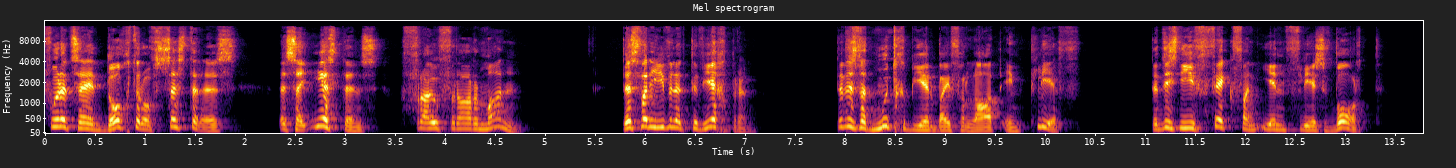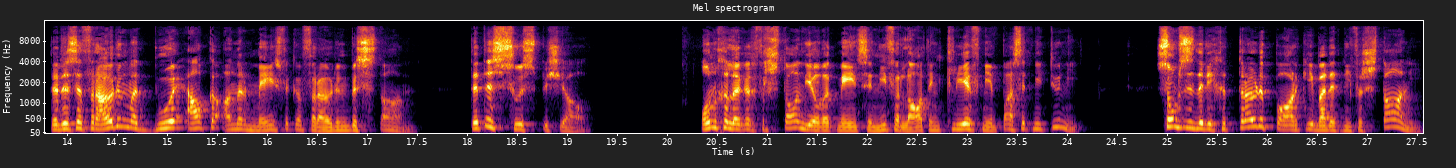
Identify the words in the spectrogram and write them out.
Voordat sy 'n dogter of suster is, is sy eerstens vrou vir haar man. Dis wat die huwelik teweegbring. Dit is wat moet gebeur by verlaat en kleef. Dit is die effek van een vlees word. Dit is 'n verhouding wat bo elke ander menslike verhouding bestaan. Dit is so spesiaal. Ongelukkig verstaan jy wat mense nie verlaat en kleef nie en pas dit nie toe nie. Soms is dit die getroude paartjie wat dit nie verstaan nie.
